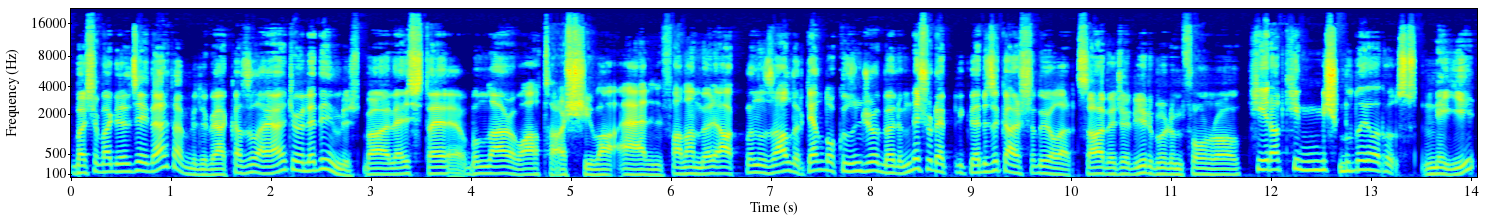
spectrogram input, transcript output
Başıma geleceği nereden bileyim ya. Kazıl ayağı hiç öyle değilmiş. Böyle işte bunlar Vata, Shiva, El falan böyle aklınızı alırken 9. bölümde şu replikler bizi karşılıyorlar. Sadece bir bölüm sonra Kira kimmiş buluyoruz. Neyi?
